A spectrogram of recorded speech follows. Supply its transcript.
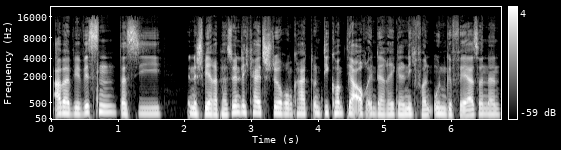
aber wir wissen, dass sie eine schwere Persönlichkeitsstörung hat und die kommt ja auch in der Regel nicht von ungefähr, sondern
